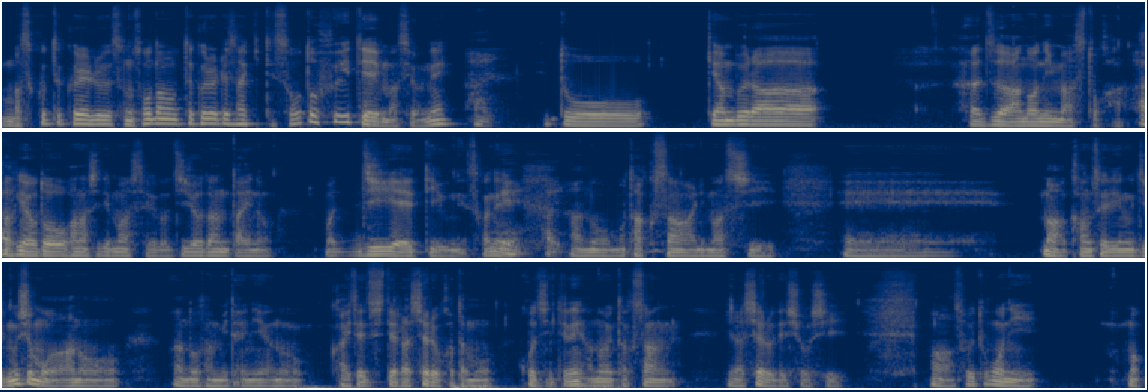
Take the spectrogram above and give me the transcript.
まあ、救ってくれる、その相談乗ってくれる先って相当増えていますよね。はい。えっと、ギャンブラーズ・アノニマスとか、はい先ほどお話出ましたけど、事業団体の、まあ、GA っていうんですかええね。はい。あの、もうたくさんありますし、ええまあ、カウンセリング事務所も、あの、安藤さんみたいに、あの、解説してらっしゃる方も、個人でね、あの、たくさんいらっしゃるでしょうし、まあ、そういうところに、まあ、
